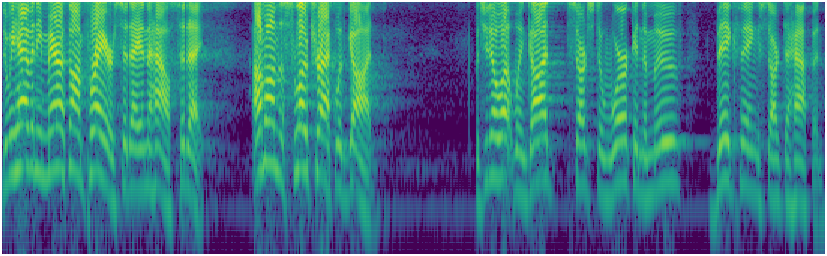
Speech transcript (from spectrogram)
Do we have any marathon prayers today in the house today? I'm on the slow track with God. But you know what? When God starts to work and to move, big things start to happen.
